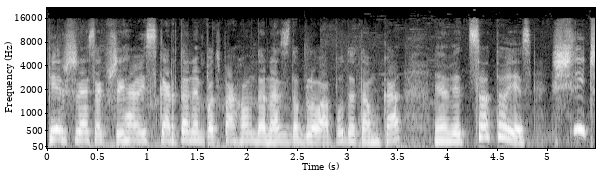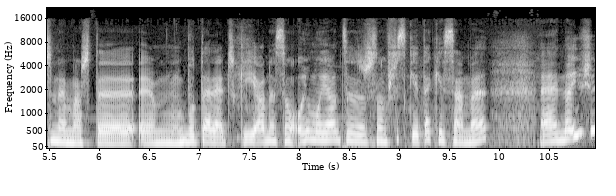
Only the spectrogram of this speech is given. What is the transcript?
pierwszy raz, jak przyjechałeś z kartonem pod pachą do nas, do blow-upu, do Tomka. Ja mówię, co to jest? Śliczne masz te em, buteleczki. One są ujmujące, że są wszystkie takie same. E, no i się,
